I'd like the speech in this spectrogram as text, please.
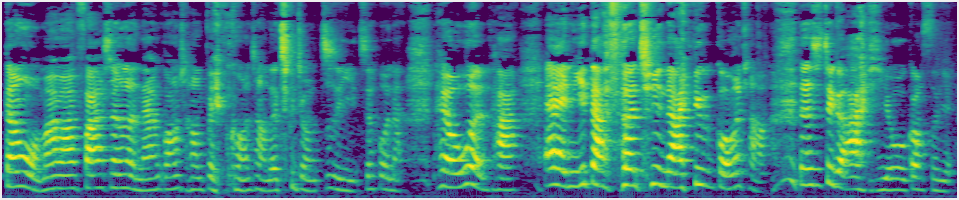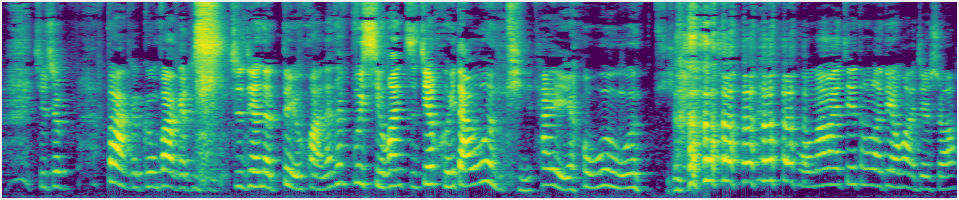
当我妈妈发生了南广场、北广场的这种质疑之后呢，他要问他，哎，你打算去哪一个广场？但是这个阿姨，我告诉你，其实 bug 跟 bug 之间的对话，那她不喜欢直接回答问题，她也要问问题。我妈妈接通了电话就说，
